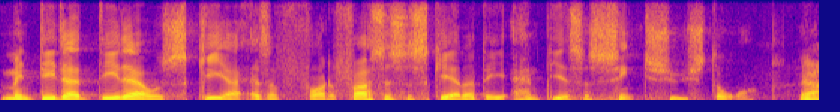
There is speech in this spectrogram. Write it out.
Men det der, det der jo sker, altså for det første så sker der det, at han bliver så sindssygt stor. Ja.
